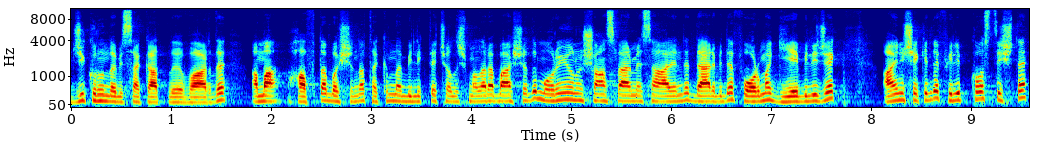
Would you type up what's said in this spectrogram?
Ciku'nun da bir sakatlığı vardı ama hafta başında takımla birlikte çalışmalara başladı. Mourinho'nun şans vermesi halinde derbide forma giyebilecek. Aynı şekilde Filip Kostic de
